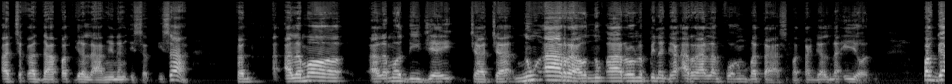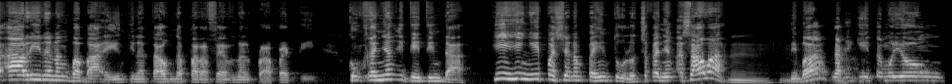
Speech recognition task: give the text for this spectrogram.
at saka dapat galangin ng isa't isa. Alam mo, alam mo, DJ Chacha, nung araw, nung araw na pinag-aaralan ko ang batas, matagal na iyon, pag-aari na ng babae, yung tinatawag na paraphernal property, kung kanyang ititinda, hihingi pa siya ng pahintulot sa kanyang asawa. Mm. 'Di ba? Nakikita mo yung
